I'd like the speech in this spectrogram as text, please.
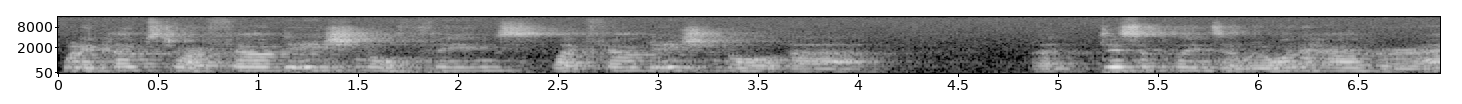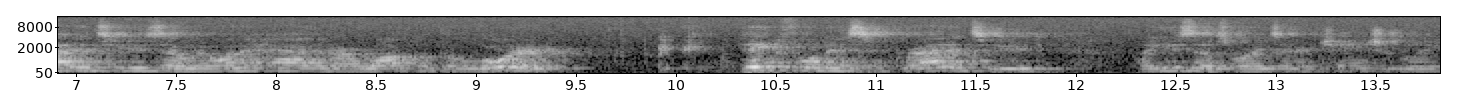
when it comes to our foundational things, like foundational uh, uh, disciplines that we want to have or attitudes that we want to have in our walk with the Lord, thankfulness and gratitude, I'll use those words interchangeably,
